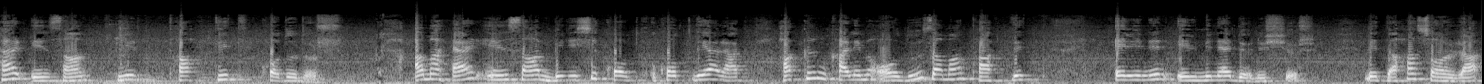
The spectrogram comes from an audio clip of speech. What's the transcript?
Her insan bir tahdit kodudur. Ama her insan bilişi kod, kodlayarak hakkın kalemi olduğu zaman tahdit elinin ilmine dönüşür ve daha sonra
